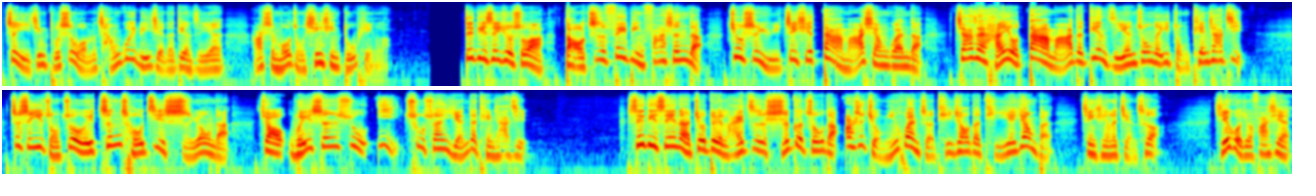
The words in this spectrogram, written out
这已经不是我们常规理解的电子烟，而是某种新型毒品了。CDC 就说啊，导致肺病发生的就是与这些大麻相关的，加在含有大麻的电子烟中的一种添加剂，这是一种作为增稠剂使用的叫维生素 E 醋酸盐的添加剂。CDC 呢就对来自十个州的二十九名患者提交的体液样本进行了检测，结果就发现。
